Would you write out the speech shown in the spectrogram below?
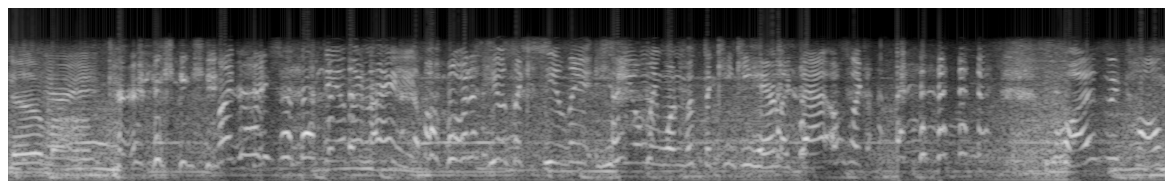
No, mom. My daddy said that the other night. Oh, what is He was like, he's he's the only one with the kinky hair like that. I was like, Why is it called?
